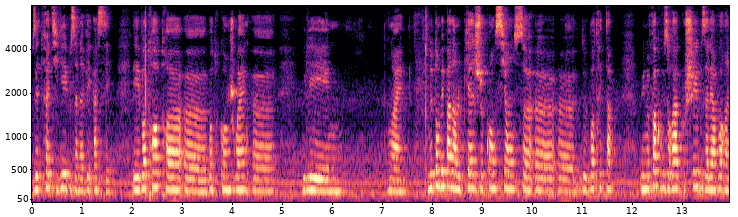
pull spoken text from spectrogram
Vous êtes fatigué, vous en avez assez. Et votre autre, votre conjoint, il est... Ouais. Ne tombez pas dans le piège conscience de votre état. Une fois que vous aurez accouché, vous allez avoir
